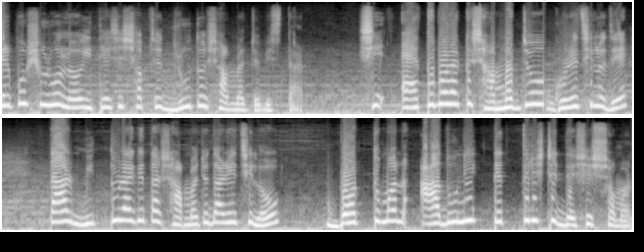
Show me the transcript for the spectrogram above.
এরপর শুরু হলো ইতিহাসের সবচেয়ে দ্রুত সাম্রাজ্য বিস্তার। সে এত বড় একটা সাম্রাজ্য গড়েছিল যে তার মৃত্যুর আগে তার সাম্রাজ্য দাঁড়িয়েছিল বর্তমান আধুনিক তেত্রিশটি দেশের সমান।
